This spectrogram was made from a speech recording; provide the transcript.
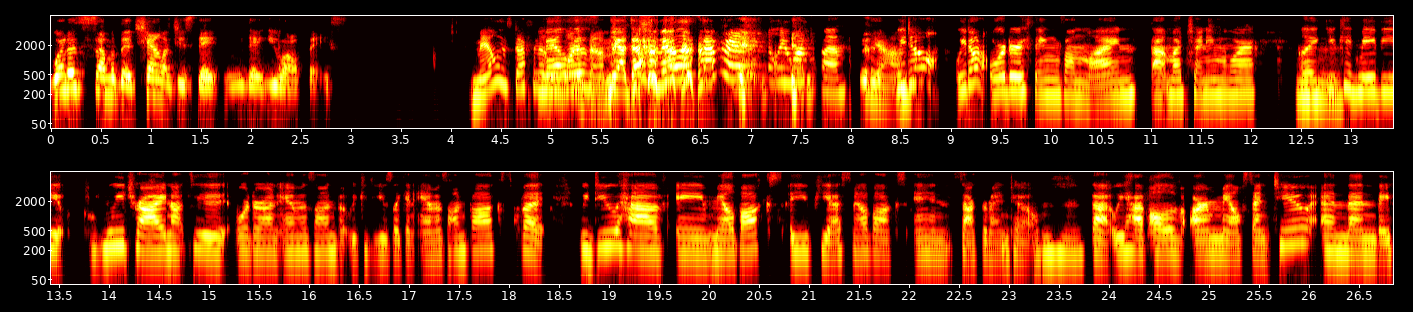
what are some of the challenges that that you all face? Mail is definitely Mail one is, of them. yeah, de- mail is definitely one of them. yeah. We don't we don't order things online that much anymore. Like you Mhm. could maybe we try not to order on Amazon, but we could use like an Amazon box. But we do have a mailbox, a UPS mailbox in Sacramento Mhm. that we have all of our mail sent to, and then they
